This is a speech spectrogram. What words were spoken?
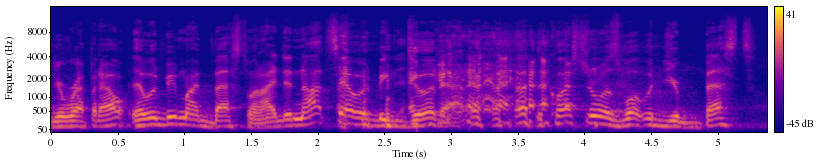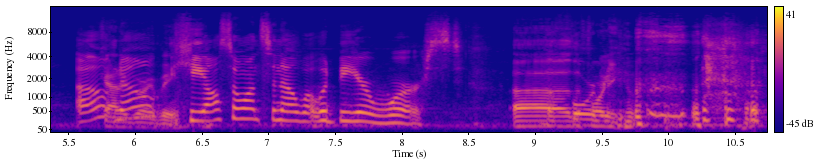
You rep it out. that would be my best one. I did not say I would be good at it. The question was, what would your best Oh category no, be? he also wants to know what would be your worst. Uh, the 40. 40.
